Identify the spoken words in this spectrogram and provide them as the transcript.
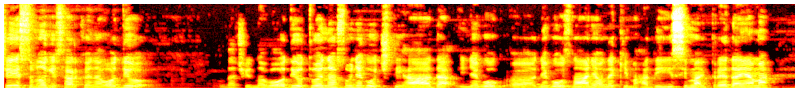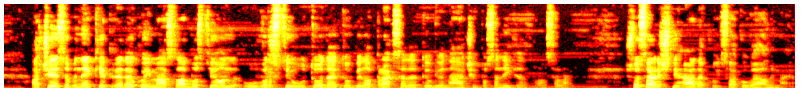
često mnoge stvari koje je navodio, znači navodio, to je naslov njegovog čtihada i njegovog, uh, njegovog znanja o nekim hadisima i predajama, a često bi neke predaje koje ima slabosti, on uvrstio u to da je to bila praksa, da je to bio način poslanika. Što stvari čtihada koji svakog alima je.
